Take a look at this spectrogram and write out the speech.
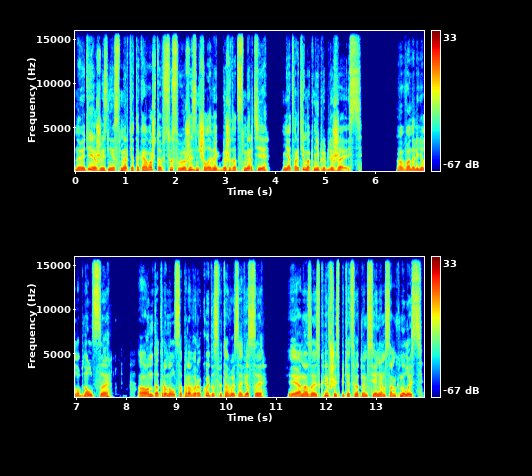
Но идея жизни и смерти такова, что всю свою жизнь человек бежит от смерти, неотвратимо к ней приближаясь. Ван Линь улыбнулся. Он дотронулся правой рукой до световой завесы, и она, заискрившись пятицветным сиянием, сомкнулась.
